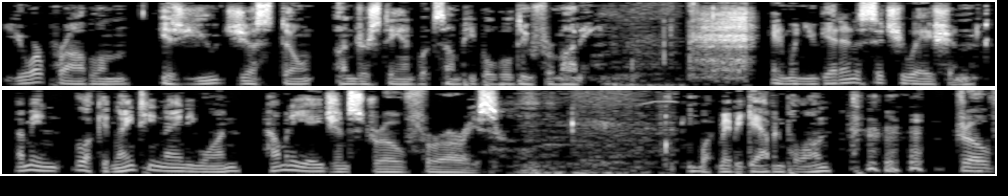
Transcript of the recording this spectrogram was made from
Your problem is you just don't understand what some people will do for money. And when you get in a situation, I mean, look, in 1991, how many agents drove Ferraris? What, maybe Gavin Polone? drove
